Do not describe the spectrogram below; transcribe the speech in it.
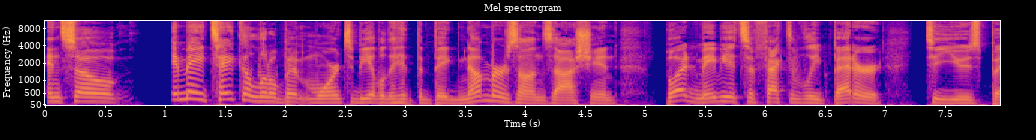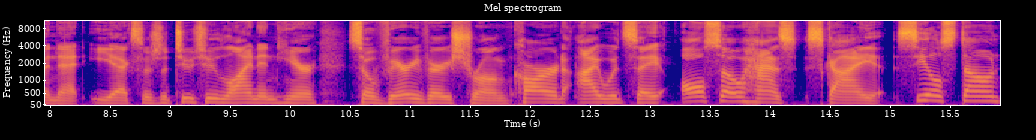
And so it may take a little bit more to be able to hit the big numbers on Zacian, but maybe it's effectively better to use Banette EX. There's a 2 2 line in here, so very, very strong card. I would say also has Sky Sealstone.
